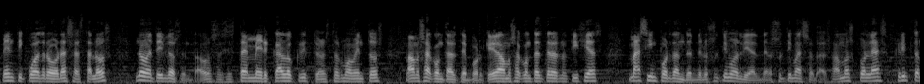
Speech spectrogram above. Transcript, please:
24 horas hasta los 92 centavos. Así está el mercado cripto en estos momentos. Vamos a contarte por qué, vamos a contarte las noticias más importantes de los últimos días, de las últimas horas. Vamos con las cripto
